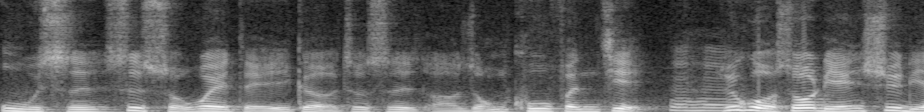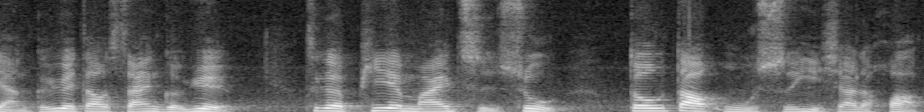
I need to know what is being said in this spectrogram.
五十是所谓的一个就是呃荣枯分界。如果说连续两个月到三个月，这个 PMI 指数都到五十以下的话，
